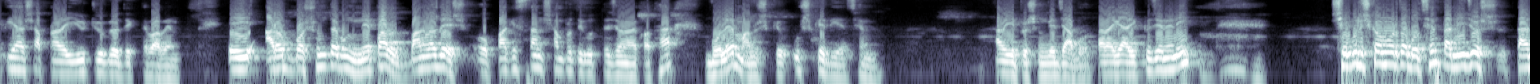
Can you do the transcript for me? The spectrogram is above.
ইতিহাস আপনারা ইউটিউবেও দেখতে পাবেন। এই আরব বসন্ত এবং নেপাল, বাংলাদেশ ও পাকিস্তান সাম্প্রতিক উত্তেজনার কথা বলে মানুষকে উস্কে দিয়েছেন। আমি এই প্রসঙ্গে যাব। তার আগে আরেকটু জেনে নিই সে পুলিশ কর্মকর্তা বলছেন, তার নিজস্ব তার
